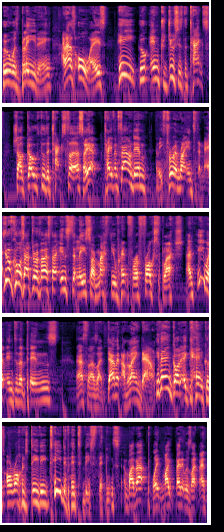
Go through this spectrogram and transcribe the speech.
who was bleeding. And as always, he who introduces the tax shall go through the tax first. So, yep, Taven found him and he threw him right into the mess. You, of course, have to reverse that instantly. So, Matthew went for a frog splash and he went into the pins. That's when I was like, damn it, I'm laying down. He then got it again because Orange DDT'd him into these things. And by that point, Mike Bennett was like, man,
